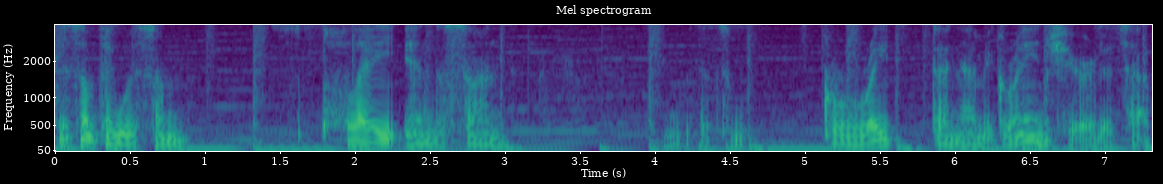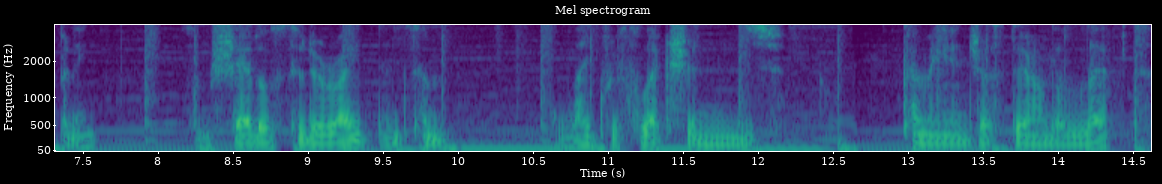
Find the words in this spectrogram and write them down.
It's something with some play in the sun. And we got some great dynamic range here that's happening. Some shadows to the right and some light reflections coming in just there on the left.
